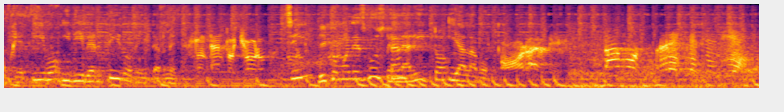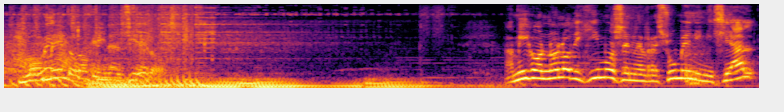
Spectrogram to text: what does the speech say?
Objetivo y divertido de Internet. Sin tanto choro. Sí. Y como les gusta. Peladito y a la boca. ¡Órale! ¡Vamos, réjete bien! Momento Financiero. Amigo, no lo dijimos en el resumen inicial,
